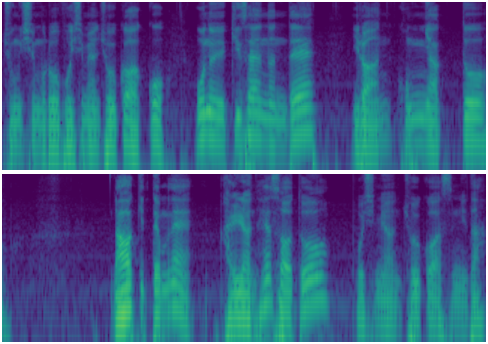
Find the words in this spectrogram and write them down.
중심으로 보시면 좋을 것 같고 오늘 기사였는데 이런 공약도 나왔기 때문에 관련해서도 보시면 좋을 것 같습니다.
